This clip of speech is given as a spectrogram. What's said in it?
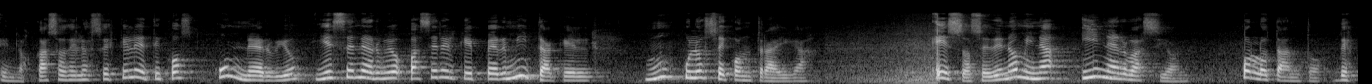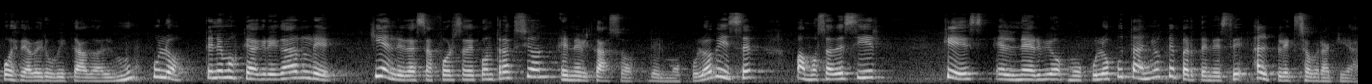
en los casos de los esqueléticos, un nervio y ese nervio va a ser el que permita que el músculo se contraiga. Eso se denomina inervación. Por lo tanto, después de haber ubicado al músculo, tenemos que agregarle quién le da esa fuerza de contracción. En el caso del músculo bíceps, vamos a decir que es el nervio músculo cutáneo que pertenece al plexo braquial.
